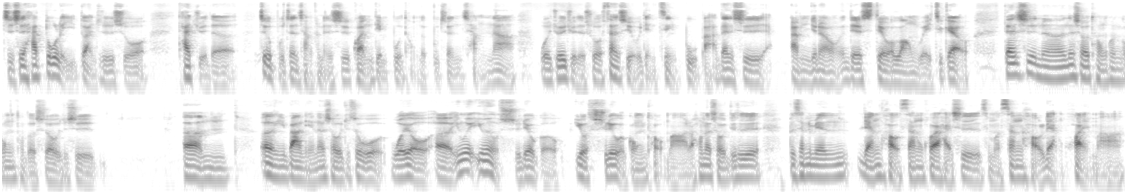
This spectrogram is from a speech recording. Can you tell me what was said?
只是他多了一段，就是说他觉得这个不正常，可能是观点不同的不正常。那我就会觉得说算是有一点进步吧。但是，um you know there's still a long way to go。但是呢，那时候同婚公投的时候，就是。嗯，二零一八年的时候，就是我我有呃，因为因为有十六个有十六个公投嘛，然后那时候就是不是那边两好三坏还是什么三好两坏嘛？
